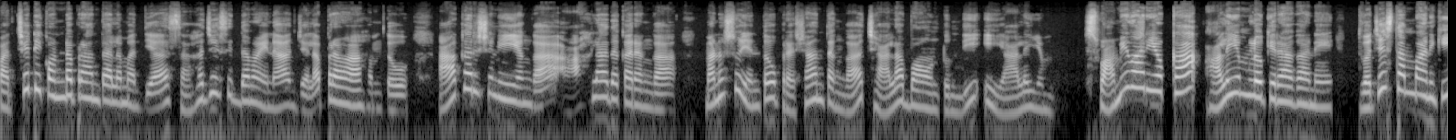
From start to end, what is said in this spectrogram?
పచ్చటి కొండ ప్రాంతాల మధ్య సహజ సిద్ధమైన జల ప్రవాహంతో ఆకర్షణీయంగా ఆహ్లాదకరంగా మనసు ఎంతో ప్రశాంతంగా చాలా బాగుంటుంది ఈ ఆలయం. స్వామివారి యొక్క ఆలయంలోకి రాగానే ధ్వజస్తంభానికి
